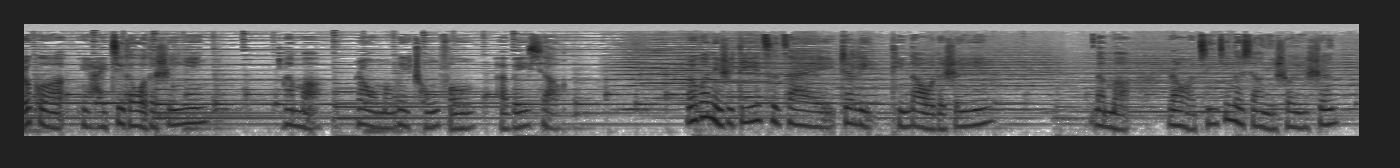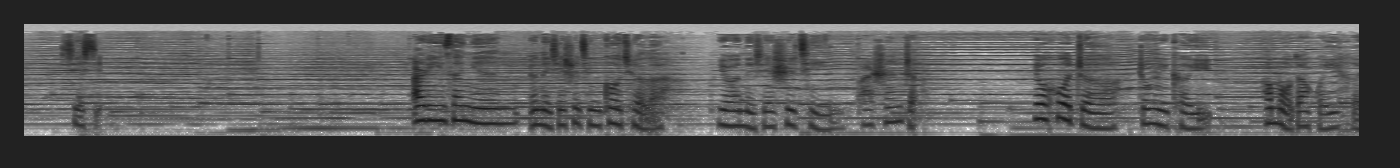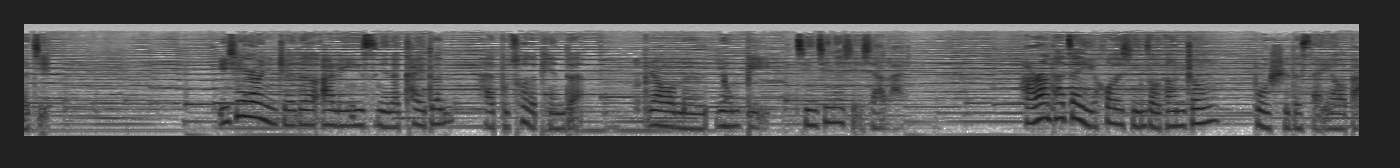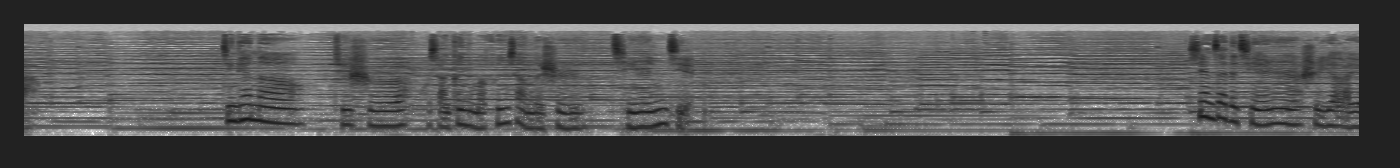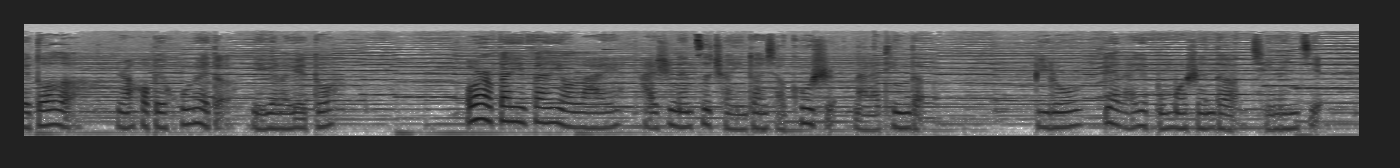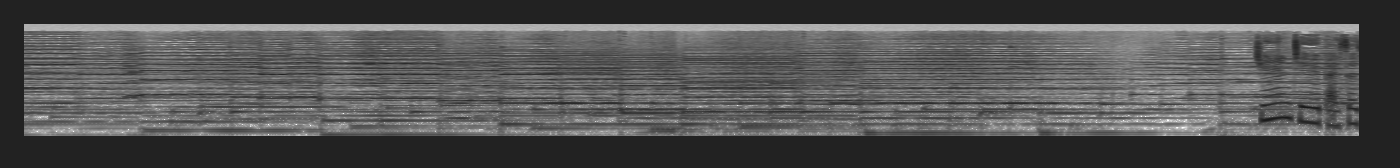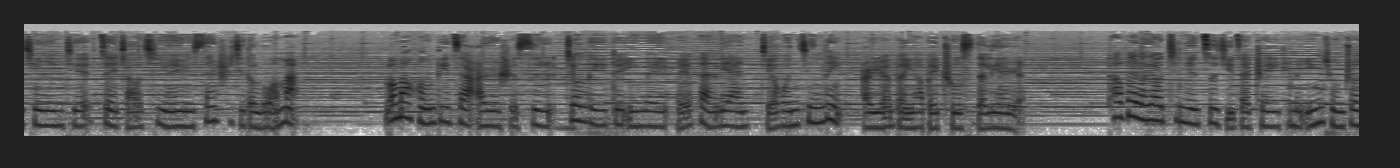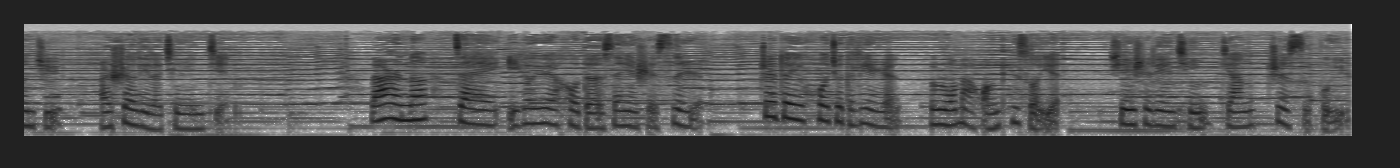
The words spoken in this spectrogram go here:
如果你还记得我的声音，那么让我们为重逢而微笑。如果你是第一次在这里听到我的声音，那么让我轻轻的向你说一声谢谢。二零一三年有哪些事情过去了？又有哪些事情发生着？又或者终于可以和某段回忆和解？一切让你觉得二零一四年的开端还不错的片段，让我们用笔轻轻的写下来，好让它在以后的行走当中不时的闪耀吧。今天呢，其实我想跟你们分享的是情人节。现在的节日是越来越多了，然后被忽略的也越来越多。偶尔翻一翻，有来还是能自成一段小故事拿来听的，比如越来越不陌生的情人节。情人节与白色情人节最早起源于三世纪的罗马。罗马皇帝在二月十四日救了一对因为违反恋爱结婚禁令而原本要被处死的恋人。他为了要纪念自己在这一天的英雄壮举，而设立了情人节。然而呢，在一个月后的三月十四日，这对获救的恋人如罗马皇帝所愿，宣誓恋情将至死不渝。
